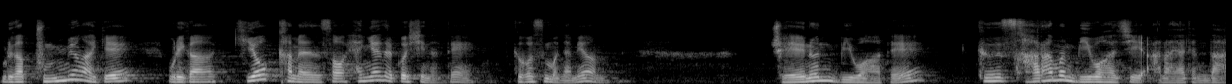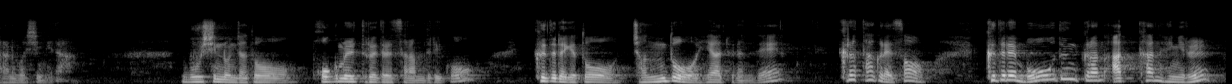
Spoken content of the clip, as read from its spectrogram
우리가 분명하게 우리가 기억하면서 행해야 될 것이 있는데 그것은 뭐냐면 죄는 미워하되 그 사람은 미워하지 않아야 된다라는 것입니다. 무신론자도 복음을 들어야 될 사람들이고 그들에게도 전도해야 되는데 그렇다 그래서 그들의 모든 그런 악한 행위를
